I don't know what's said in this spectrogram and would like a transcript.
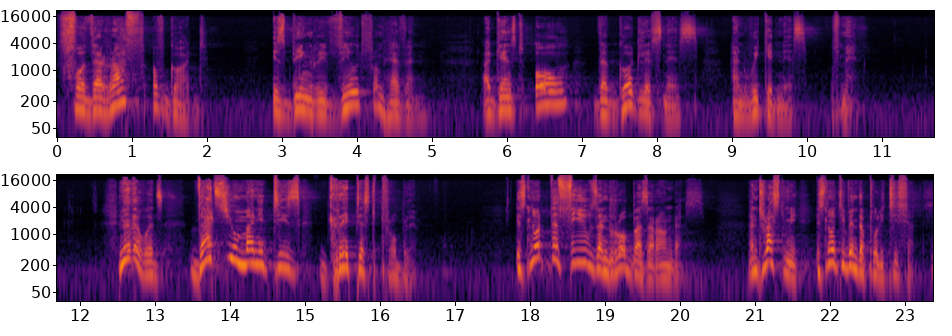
For the wrath of God is being revealed from heaven against all the godlessness and wickedness of men. In other words, that's humanity's greatest problem. It's not the thieves and robbers around us. And trust me, it's not even the politicians.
